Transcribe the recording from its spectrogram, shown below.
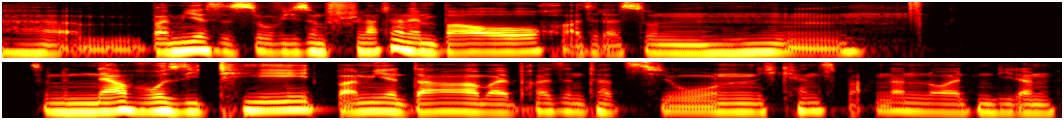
Ähm, bei mir ist es so wie so ein Flattern im Bauch, also da ist so ein, so eine Nervosität bei mir da, bei Präsentationen. Ich kenne es bei anderen Leuten, die dann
